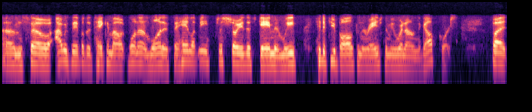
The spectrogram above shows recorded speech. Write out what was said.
um, so I was able to take him out one on one and say, "Hey, let me just show you this game." And we hit a few balls in the range, and then we went out on the golf course. But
